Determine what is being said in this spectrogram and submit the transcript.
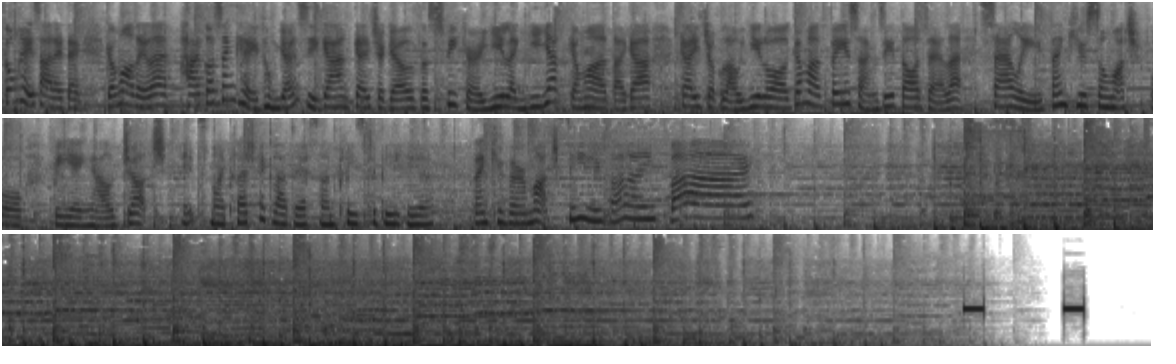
恭喜晒你哋！咁我哋咧下個星期同樣時間繼續有 The Speaker 二零二一，咁啊大家繼續留意咯。今日非常之多謝咧 Sally，thank you so much for being our judge。 It's my pleasure, Gladys. I'm pleased to be here. Thank you very much. See you. Bye. Bye.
